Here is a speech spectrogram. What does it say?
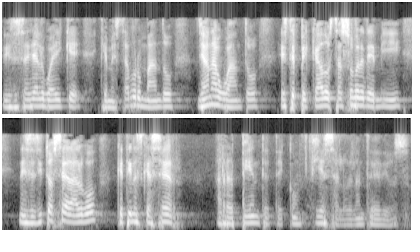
y dices, hay algo ahí que, que me está abrumando, ya no aguanto, este pecado está sobre de mí, necesito hacer algo, ¿qué tienes que hacer? Arrepiéntete, confiésalo delante de Dios.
